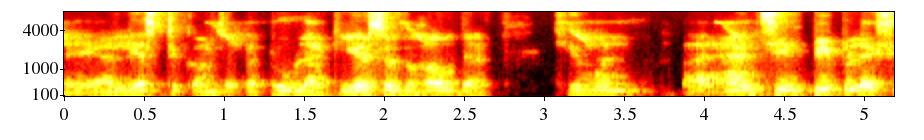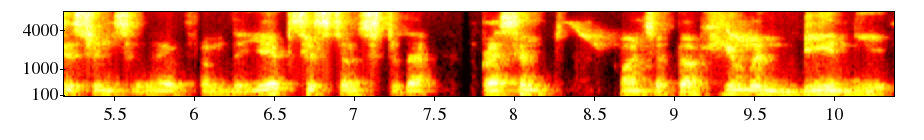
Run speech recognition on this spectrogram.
earliest concept of two lakh years ago, how the human uh, ancient people existence uh, from the ape systems to the present concept of human DNA.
